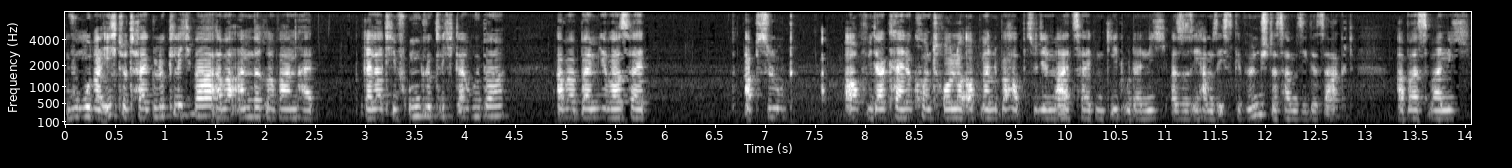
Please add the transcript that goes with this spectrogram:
mhm. Worüber ich total glücklich war, aber andere waren halt relativ unglücklich darüber. Aber bei mir war es halt absolut auch wieder keine Kontrolle, ob man überhaupt zu den Mahlzeiten geht oder nicht. Also sie haben sich's gewünscht, das haben sie gesagt, aber es war nicht,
